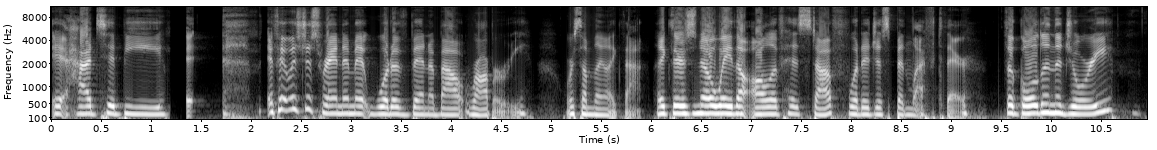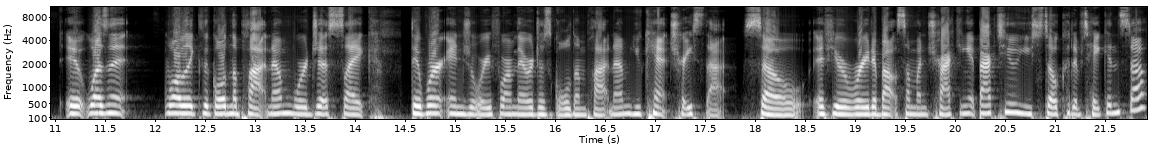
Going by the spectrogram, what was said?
it had to be it, if it was just random it would have been about robbery or something like that. Like there's no way that all of his stuff would have just been left there. The gold and the jewelry it wasn't well like the gold and the platinum were just like they weren't in jewelry form they were just gold and platinum. You can't trace that. So if you're worried about someone tracking it back to you you still could have taken stuff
